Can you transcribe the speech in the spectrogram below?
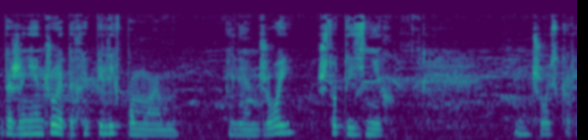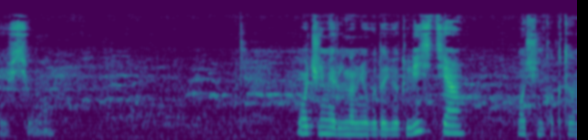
Даже не энджой, это хэппи по-моему. Или энджой. Что-то из них. Энджой, скорее всего. Очень медленно мне выдает листья. Очень как-то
